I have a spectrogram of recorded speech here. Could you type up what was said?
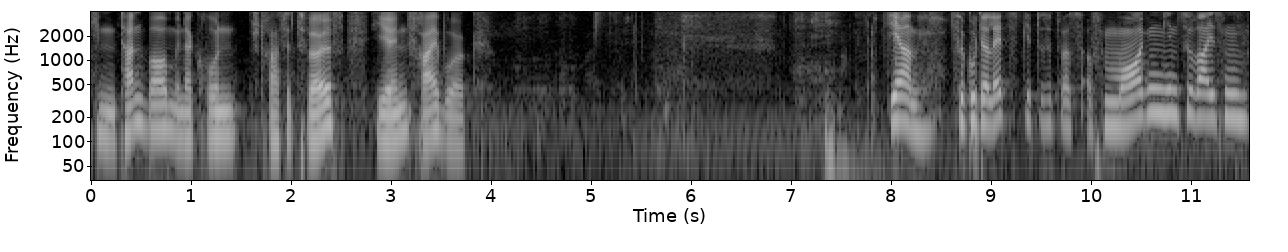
Uhr in den Tannenbaum in der Kronstraße 12 hier in Freiburg. Ja, zu guter Letzt gibt es etwas auf morgen hinzuweisen.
